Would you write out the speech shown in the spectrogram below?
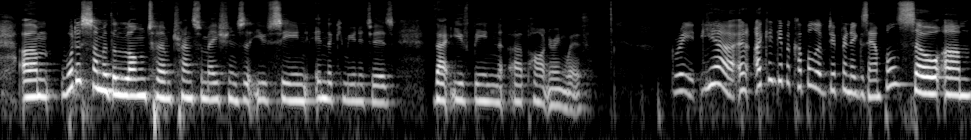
um, what are some of the long-term transformations that you've seen in the communities that you've been uh, partnering with? Great, yeah, and I can give a couple of different examples. So um,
